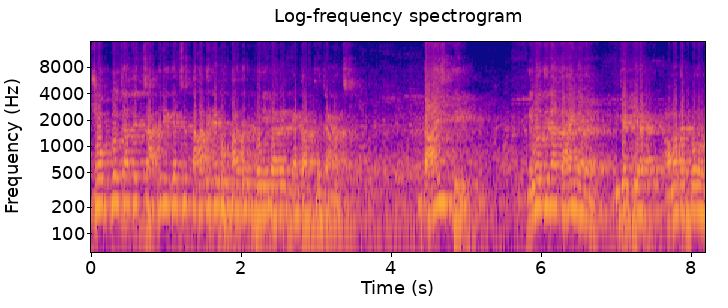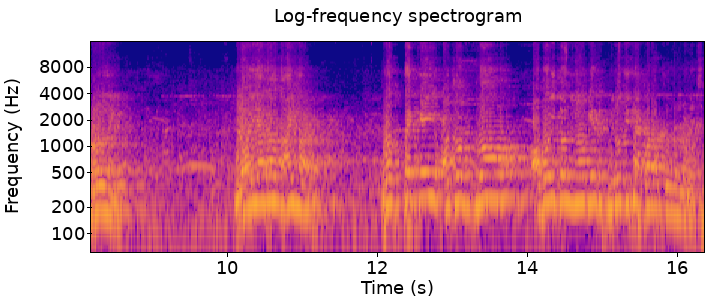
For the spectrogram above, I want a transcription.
যোগ্য যাদের চাকরি গেছে তাদের এবং তাদের পরিবারের জ্ঞাতার্থে জানাচ্ছে। দায়ীকে বিরোধীরা দায়ী নয়, বিজেপি আমাদের কোনো রোল নেই। লয়াররাও দায়ী নয়। প্রত্যেকেই অযোগ্য, অবৈধ নিয়োগের বিরোধিতা করার জন্য লড়েছে।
